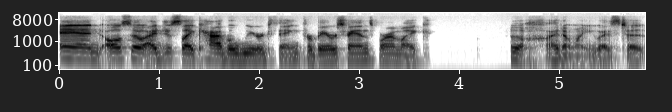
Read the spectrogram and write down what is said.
And also, I just like have a weird thing for Bears fans where I'm like, ugh, I don't want you guys to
